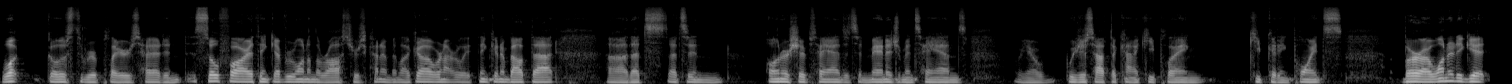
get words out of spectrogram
what goes through a player's head. And so far, I think everyone on the roster has kind of been like, "Oh, we're not really thinking about that. Uh, that's that's in ownership's hands. It's in management's hands. You know, we just have to kind of keep playing, keep getting points." Burr, I wanted to get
